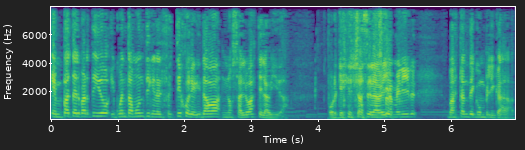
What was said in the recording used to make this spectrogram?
empata el partido y cuenta a Monti que en el festejo le gritaba, nos salvaste la vida. Porque ya se la veía venir bastante complicada.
